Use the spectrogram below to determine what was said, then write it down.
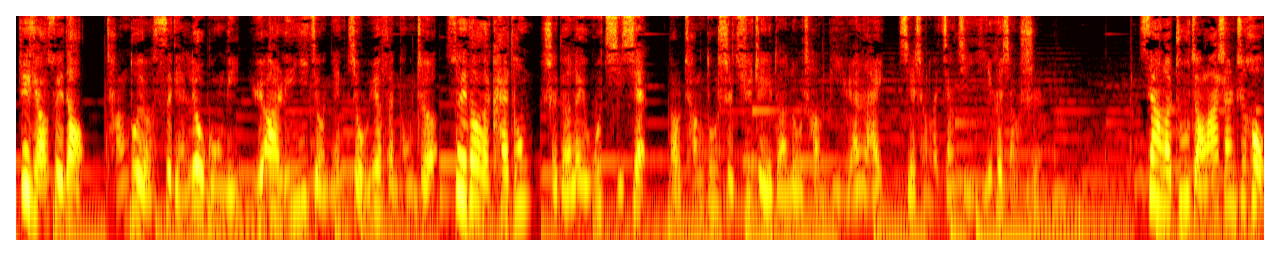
这条隧道长度有四点六公里，于二零一九年九月份通车。隧道的开通使得内乌齐县到昌都市区这一段路程比原来节省了将近一个小时。下了猪脚拉山之后，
